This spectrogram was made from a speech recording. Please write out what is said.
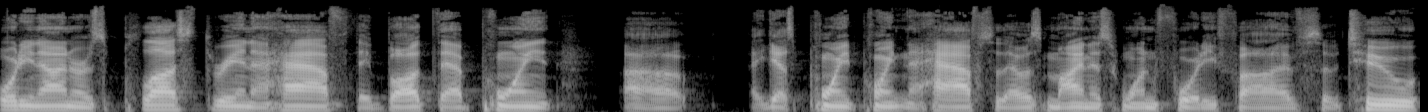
49ers plus three and a half. They bought that point, uh, I guess point, point and a half. So that was minus 145. So two,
